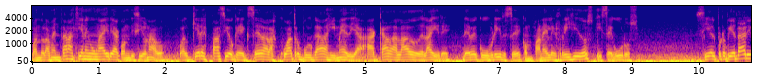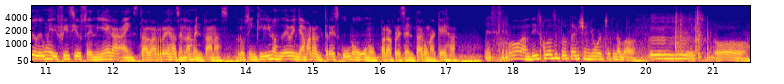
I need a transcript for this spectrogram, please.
Cuando las ventanas tienen un aire acondicionado, cualquier espacio que exceda las 4 pulgadas y media a cada lado del aire debe cubrirse con paneles rígidos y seguros. Si el propietario de un edificio se niega a instalar rejas en las ventanas, los inquilinos deben llamar al 311 para presentar una queja. Oh, and this was the protection you were talking about. Oh.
